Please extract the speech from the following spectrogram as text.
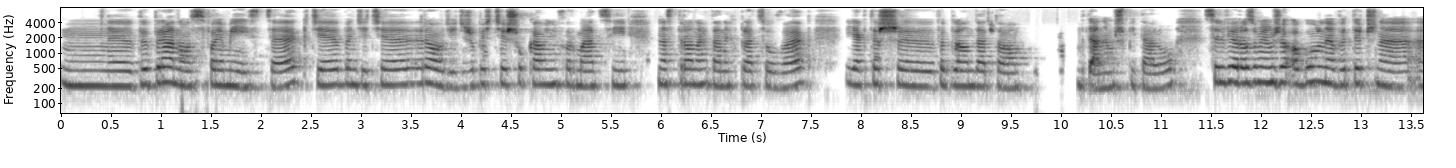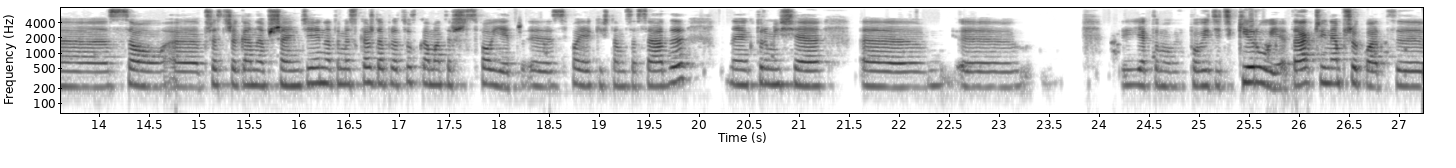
mm, wybraną swoje miejsce, gdzie będziecie rodzić, żebyście szukały informacji na stronach danych placówek, jak też e, wygląda to w danym szpitalu. Sylwia, rozumiem, że ogólne wytyczne e, są e, przestrzegane wszędzie, natomiast każda placówka ma też swoje, e, swoje jakieś tam zasady, którymi się jak to powiedzieć, kieruje, tak? Czyli na przykład y,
